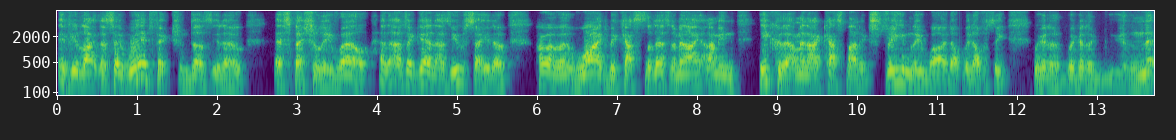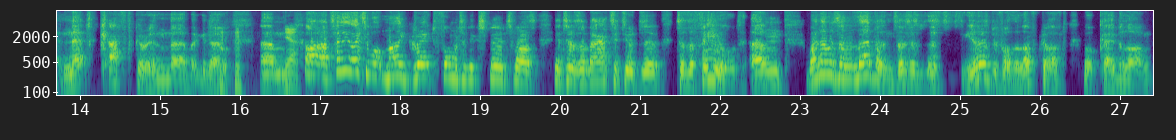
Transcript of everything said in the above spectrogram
if you like, let's say weird fiction does, you know, especially well. And as again, as you say, you know, however wide we cast the net. I mean, I, I mean, equally, I mean, I cast mine extremely wide. I mean, obviously, we're gonna we're gonna net, net Kafka in there, but you know, um, yeah. I'll, I'll, tell you actually what my great formative experience was in terms of my attitude to, to the field. Um, when I was eleven, so this is, this years before the Lovecraft book came along,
